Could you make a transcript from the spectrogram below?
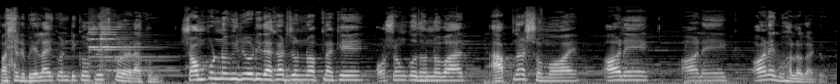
পাশের বেল আইকনটিকেও প্রেস করে রাখুন। সম্পূর্ণ ভিডিওটি দেখার জন্য আপনাকে অসংখ্য ধন্যবাদ। আপনার সময় অনেক অনেক অনেক ভালো কাটুক।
